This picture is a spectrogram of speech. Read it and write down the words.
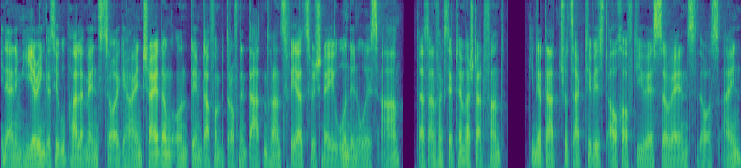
In einem Hearing des EU-Parlaments zur EuGH-Entscheidung und dem davon betroffenen Datentransfer zwischen der EU und den USA, das Anfang September stattfand, ging der Datenschutzaktivist auch auf die US Surveillance Laws ein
